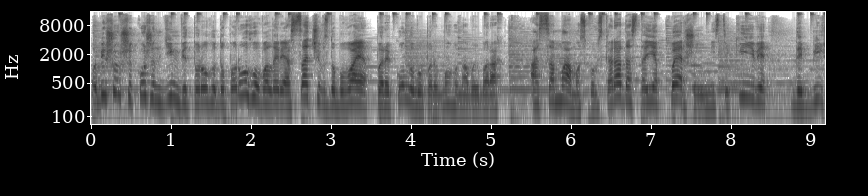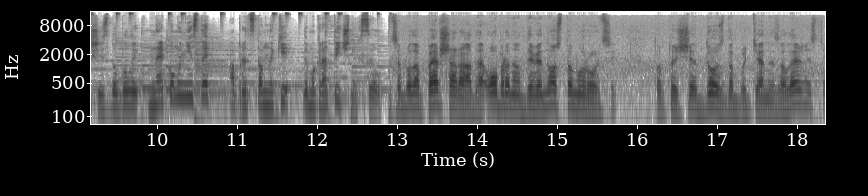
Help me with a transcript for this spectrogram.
Обійшовши кожен дім від порогу до порогу, Валерій Асачев здобуває переконливу перемогу на виборах. А сама Московська рада стає першою в місті Києві, де більшість здобули не комуністи, а представники демократичних сил. Це була перша рада, обрана в 90-му році, тобто ще до здобуття незалежності,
